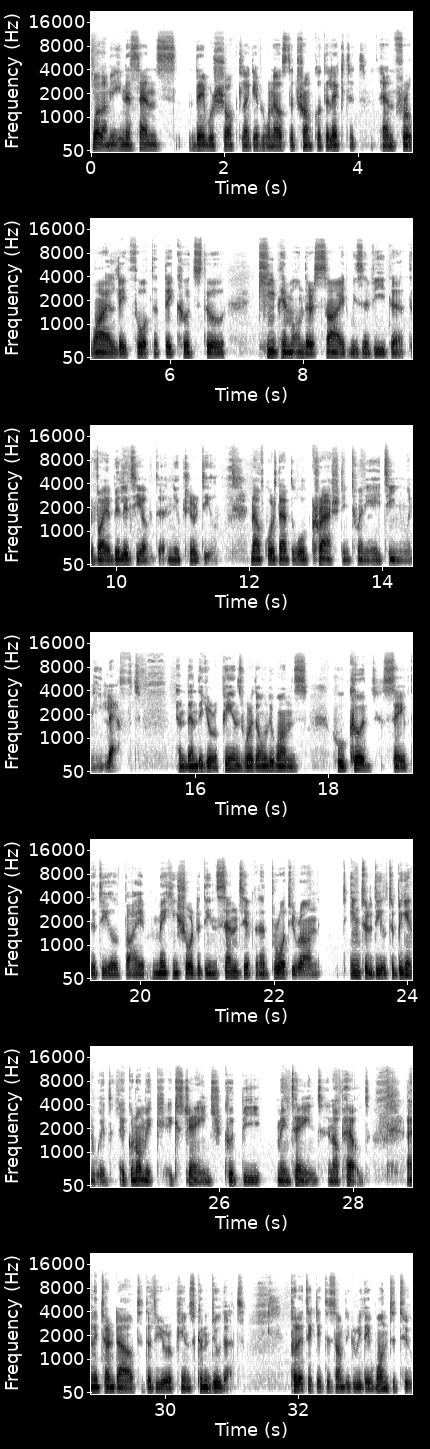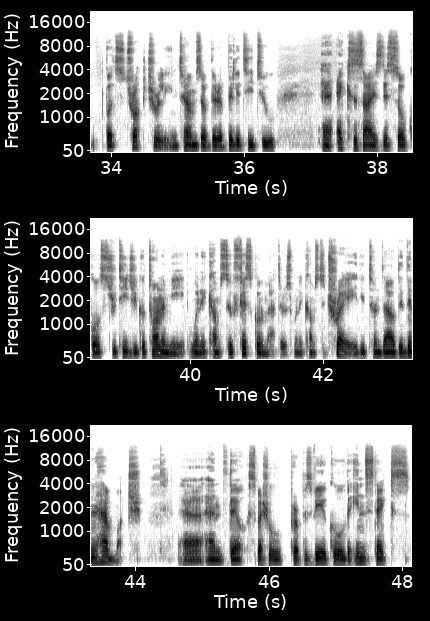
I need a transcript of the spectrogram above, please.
Well, I mean, in a sense, they were shocked, like everyone else, that Trump got elected. And for a while, they thought that they could still keep him on their side vis a vis the viability of the nuclear deal. Now, of course, that all crashed in 2018 when he left. And then the Europeans were the only ones who could save the deal by making sure that the incentive that had brought Iran into the deal to begin with, economic exchange, could be maintained and upheld. And it turned out that the Europeans couldn't do that. Politically, to some degree, they wanted to, but structurally, in terms of their ability to uh, exercise this so-called strategic autonomy when it comes to fiscal matters, when it comes to trade, it turned out they didn't have much. Uh, and the special purpose vehicle, the Instex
